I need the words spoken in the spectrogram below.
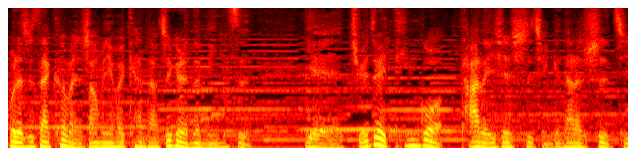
或者是在课本上面会看到这个人的名字，也绝对听过他的一些事情跟他的事迹。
